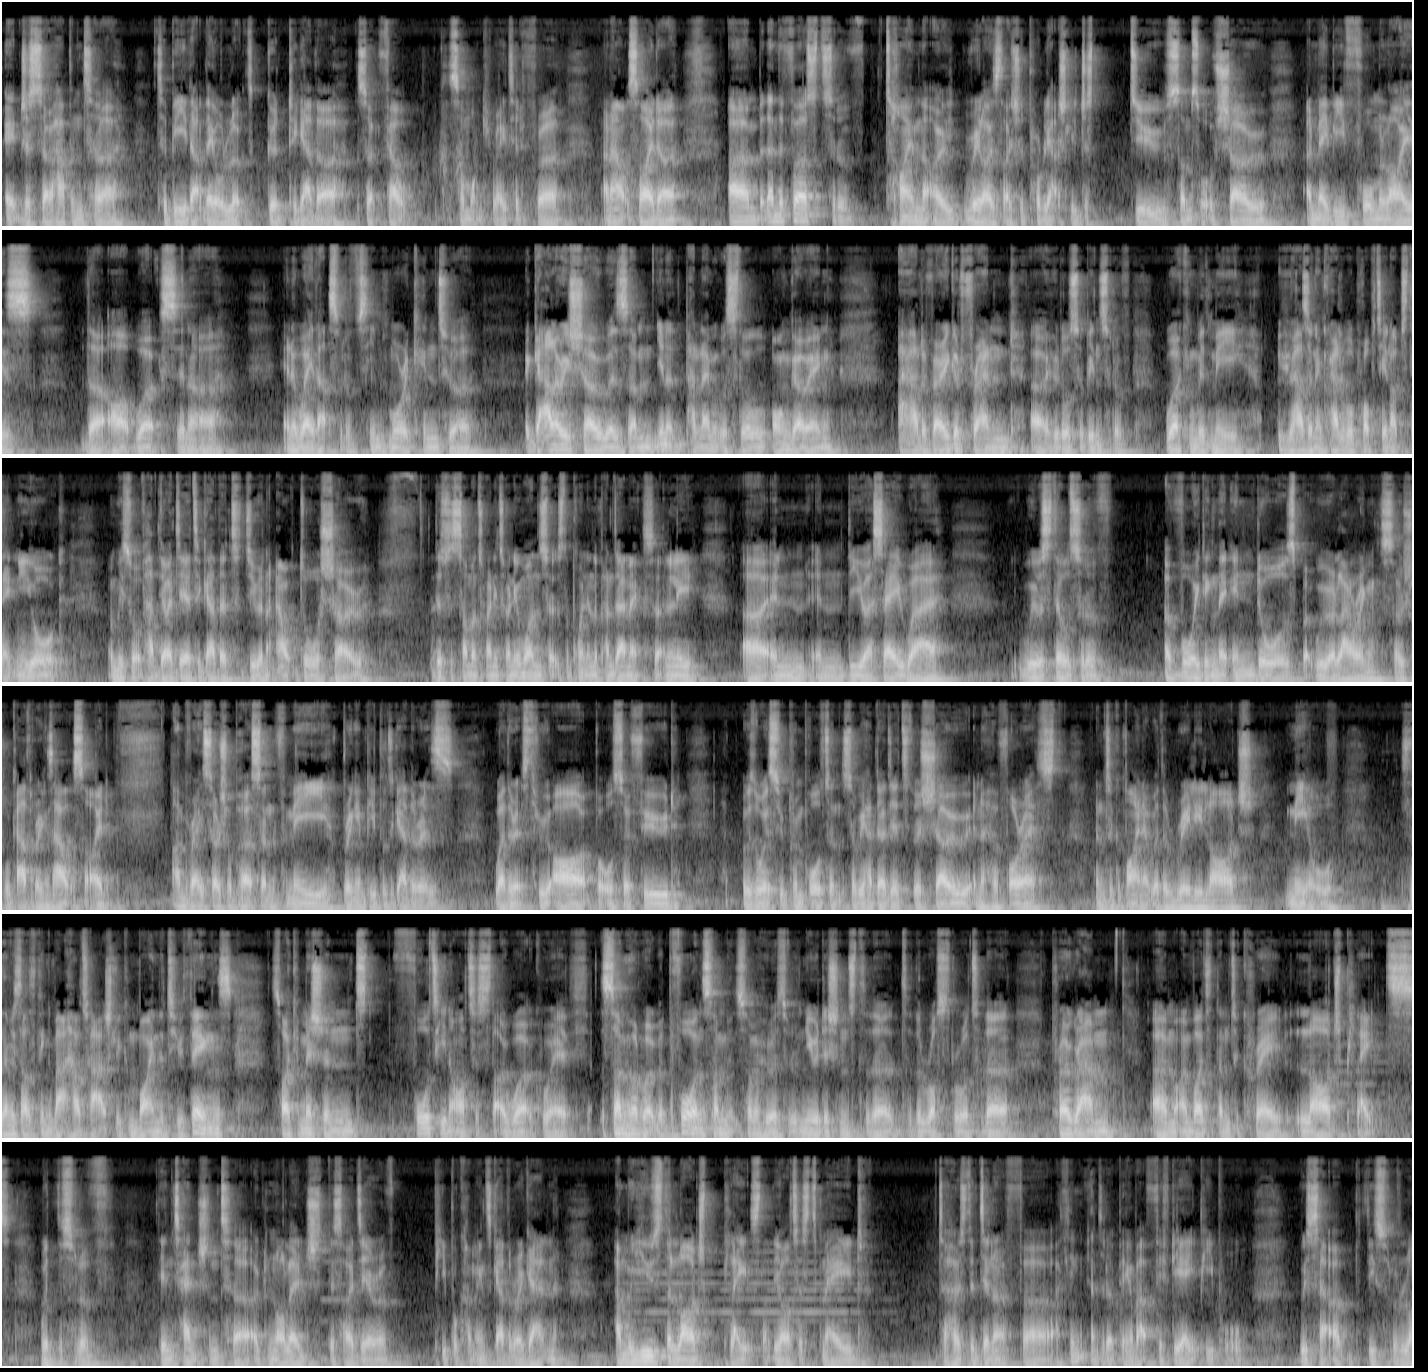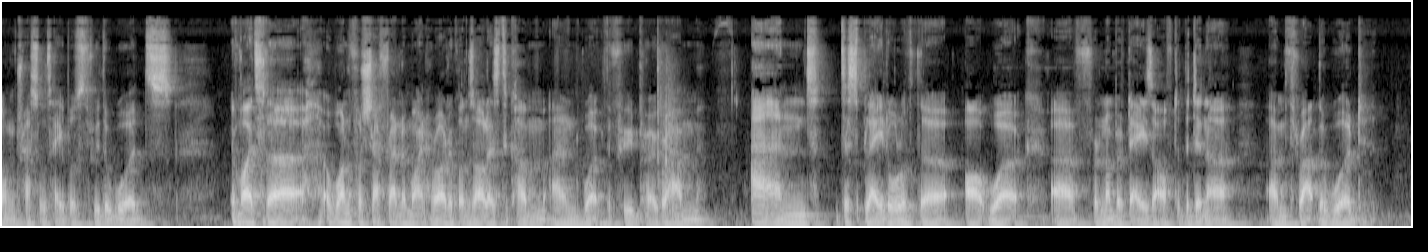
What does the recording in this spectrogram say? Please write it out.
It just so happened to to be that they all looked good together, so it felt somewhat curated for an outsider. Um, but then the first sort of time that I realised I should probably actually just do some sort of show and maybe formalize the artworks in a in a way that sort of seemed more akin to a, a gallery show was um, you know the pandemic was still ongoing. I had a very good friend uh, who'd also been sort of working with me who has an incredible property in upstate New York and we sort of had the idea together to do an outdoor show. This was summer 2021, so it's the point in the pandemic, certainly uh, in in the USA where we were still sort of avoiding the indoors, but we were allowing social gatherings outside. I'm a very social person. For me, bringing people together is whether it's through art, but also food. It was always super important. So we had the idea to do a show in a forest and to combine it with a really large meal. So then we started thinking about how to actually combine the two things. So I commissioned 14 artists that I work with, some who I'd worked with before and some, some who are sort of new additions to the, to the roster or to the program. Um, I invited them to create large plates with the sort of the intention to acknowledge this idea of people coming together again. And we used the large plates that the artists made to host a dinner for, I think, ended up being about 58 people. We set up these sort of long trestle tables through the woods invited a, a wonderful chef friend of mine, Gerardo Gonzalez, to come and work the food program and displayed all of the artwork uh, for a number of days after the dinner um, throughout the wood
